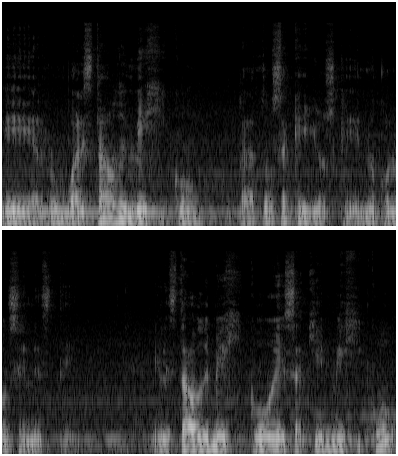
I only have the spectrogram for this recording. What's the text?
eh, rumbo al Estado de México, para todos aquellos que no conocen este, el Estado de México, es aquí en México,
